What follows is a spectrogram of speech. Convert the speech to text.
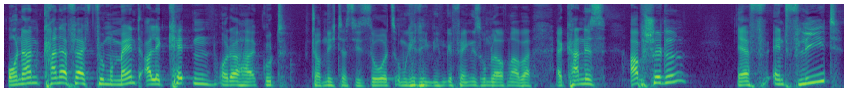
Und dann kann er vielleicht für einen Moment alle Ketten oder halt, gut, ich glaube nicht, dass die so jetzt unbedingt im Gefängnis rumlaufen, aber er kann es abschütteln, er entflieht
